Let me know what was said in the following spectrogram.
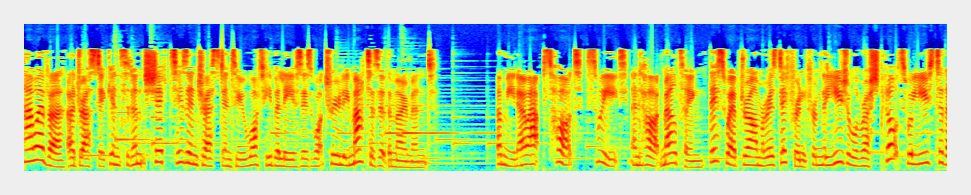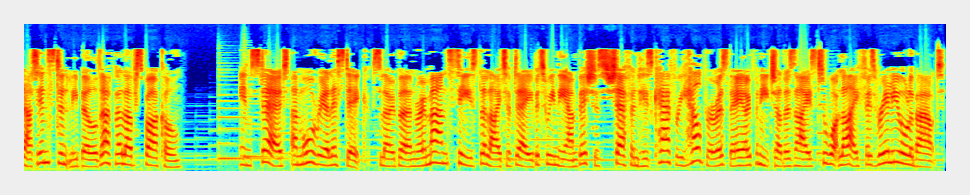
However, a drastic incident shifts his interest into what he believes is what truly matters at the moment. Amino Apps hot, sweet, and heart-melting, this web drama is different from the usual rushed plots we're used to that instantly build up a love sparkle. Instead, a more realistic, slow-burn romance sees the light of day between the ambitious chef and his carefree helper as they open each other's eyes to what life is really all about.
